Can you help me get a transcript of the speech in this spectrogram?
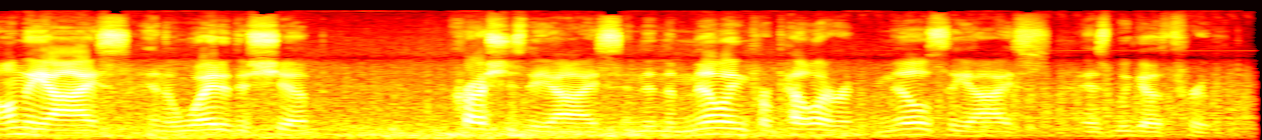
on the ice and the weight of the ship crushes the ice and then the milling propeller mills the ice as we go through it.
